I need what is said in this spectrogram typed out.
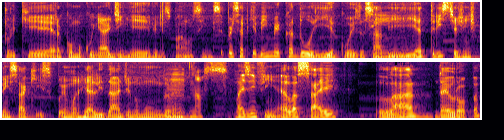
porque era como cunhar dinheiro, eles falam assim. Você percebe que é bem mercadoria a coisa, sabe? Sim. E é triste a gente pensar que isso foi uma realidade no mundo, né? Hum, nossa. Mas enfim, ela sai lá da Europa,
